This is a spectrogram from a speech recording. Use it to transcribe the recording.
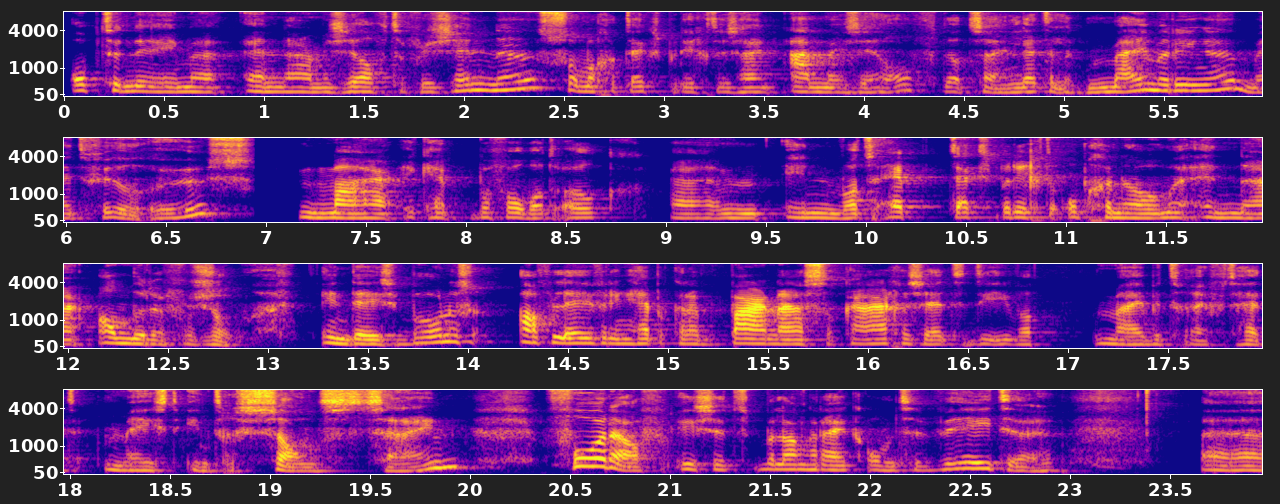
op te nemen en naar mezelf te verzenden. Sommige tekstberichten zijn aan mijzelf. Dat zijn letterlijk mijmeringen met veel eus. Maar ik heb bijvoorbeeld ook um, in WhatsApp tekstberichten opgenomen en naar anderen verzonden. In deze bonusaflevering heb ik er een paar naast elkaar gezet die wat mij betreft het meest interessantst zijn. Vooraf is het belangrijk om te weten uh,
